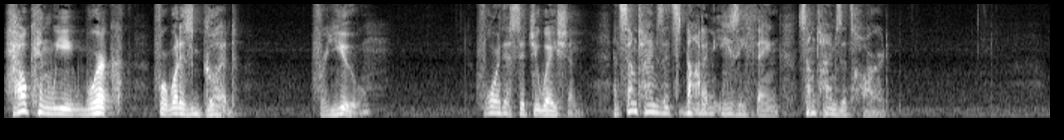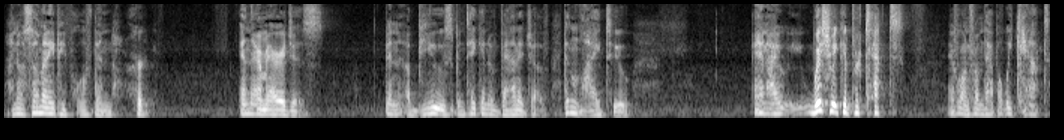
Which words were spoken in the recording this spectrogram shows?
how can we work for what is good for you, for this situation? And sometimes it's not an easy thing, sometimes it's hard. I know so many people have been hurt in their marriages, been abused, been taken advantage of, been lied to. And I wish we could protect everyone from that, but we can't.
